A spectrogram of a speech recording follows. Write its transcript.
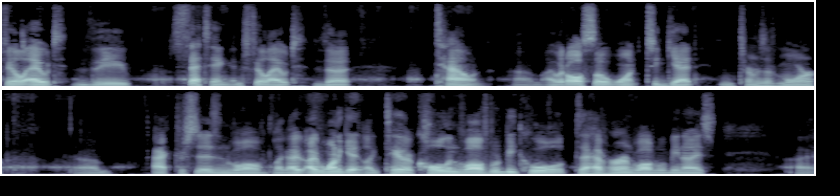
fill out the setting and fill out the town. Um, I would also want to get, in terms of more um, actresses involved, like I, I want to get like Taylor Cole involved would be cool. To have her involved would be nice. Uh,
